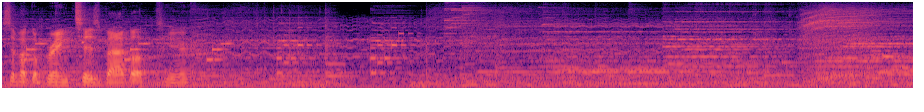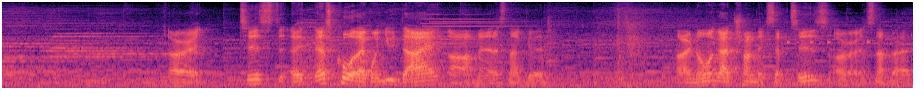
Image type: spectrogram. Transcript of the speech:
See if I could bring Tiz back up here. Uh, that's cool. Like, when you die... oh, man, that's not good. Alright, no one got charmed except Tiz. Alright, it's not bad.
